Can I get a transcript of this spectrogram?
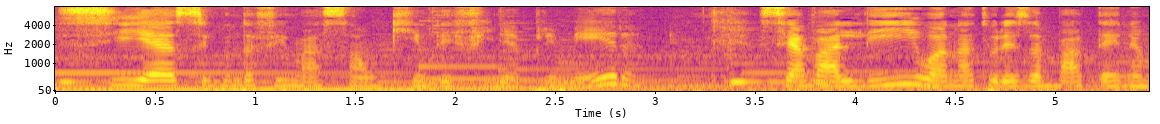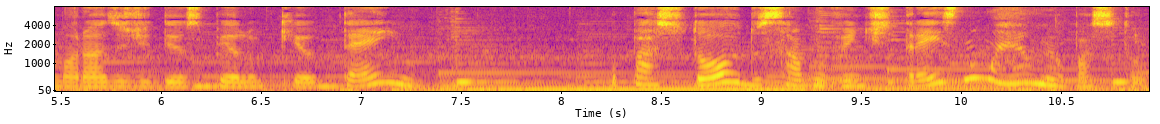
se é a segunda afirmação que define a primeira, se avalio a natureza paterna e amorosa de Deus pelo que eu tenho, o pastor do Salmo 23 não é o meu pastor.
